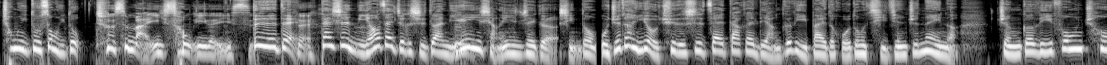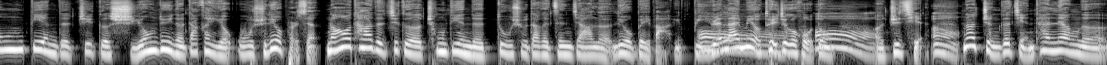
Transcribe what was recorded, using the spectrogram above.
充一度送一度，就是买一送一的意思。对对对，但是你要在这个时段，你愿意响应这个行动。我觉得很有趣的是，在大概两个礼拜的活动期间之内呢，整个离峰充电的这个使用率呢，大概有五十六 percent，然后它的这个充电的度数大概增加了六倍吧，比原来没有推这个活动呃之前。嗯，那整个减碳量呢，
